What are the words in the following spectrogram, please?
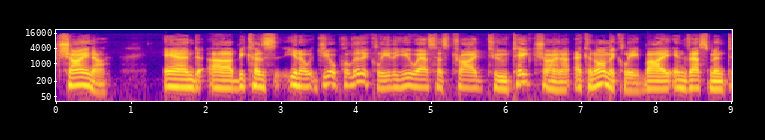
China. And uh, because, you know, geopolitically, the U.S. has tried to take China economically by investment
